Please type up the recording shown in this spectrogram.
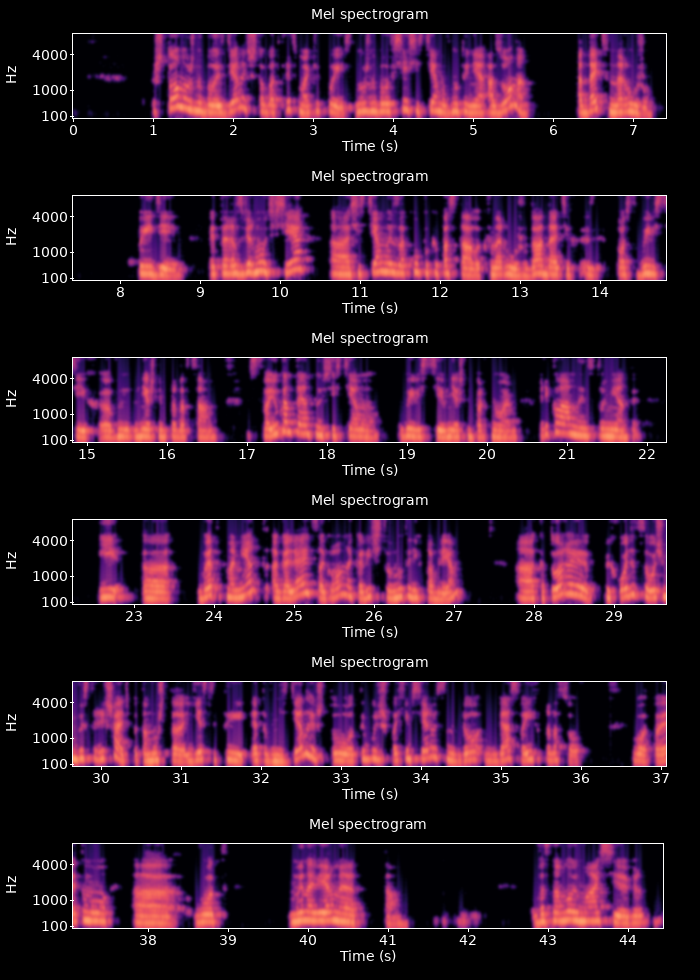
Что нужно было сделать, чтобы открыть marketplace? Нужно было все системы внутреннего Озона отдать наружу, по идее. Это развернуть все системы закупок и поставок наружу, да, дать их, э, просто вывести их э, внешним продавцам, свою контентную систему вывести внешним партнерам, рекламные инструменты. И э, в этот момент оголяется огромное количество внутренних проблем, э, которые приходится очень быстро решать, потому что если ты этого не сделаешь, то ты будешь плохим сервисом для, для своих продавцов. Вот, поэтому э, вот мы, наверное, там в основной массе,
